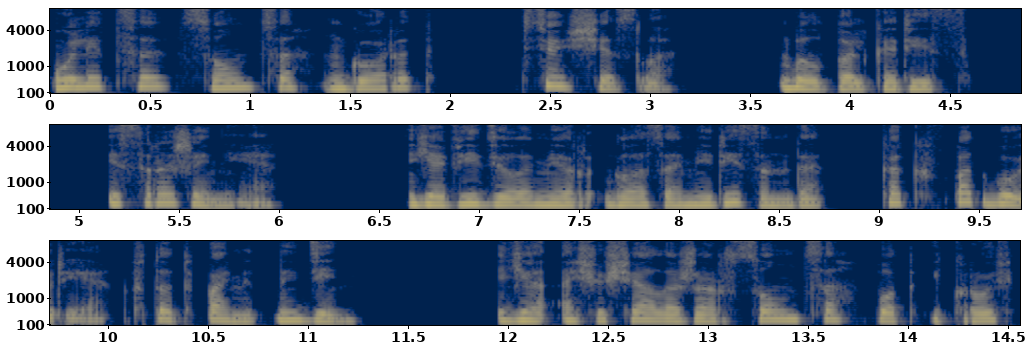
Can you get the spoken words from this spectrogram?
Улицы, солнце, город — все исчезло. Был только Риз. И сражение. Я видела мир глазами Ризанда, как в Подгорье, в тот памятный день. Я ощущала жар солнца, пот и кровь,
